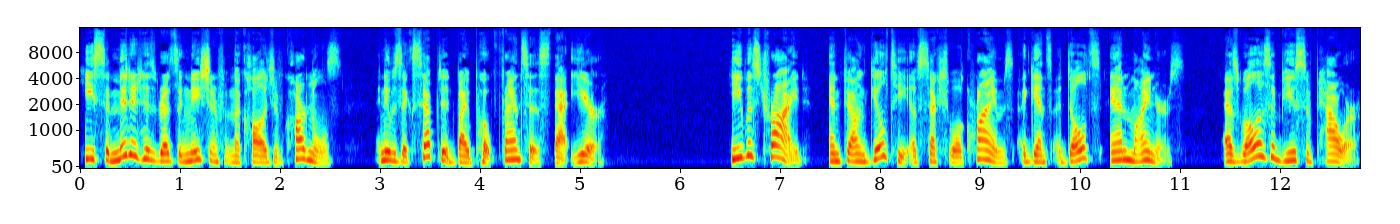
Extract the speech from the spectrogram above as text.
He submitted his resignation from the College of Cardinals, and it was accepted by Pope Francis that year. He was tried and found guilty of sexual crimes against adults and minors, as well as abuse of power,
